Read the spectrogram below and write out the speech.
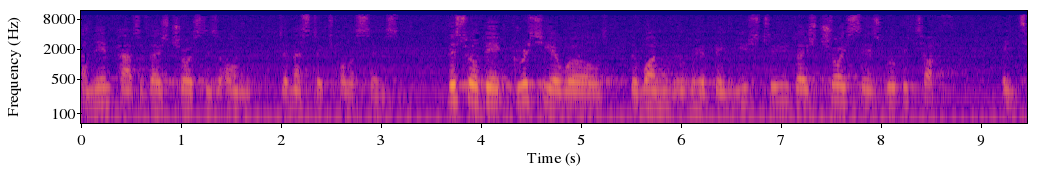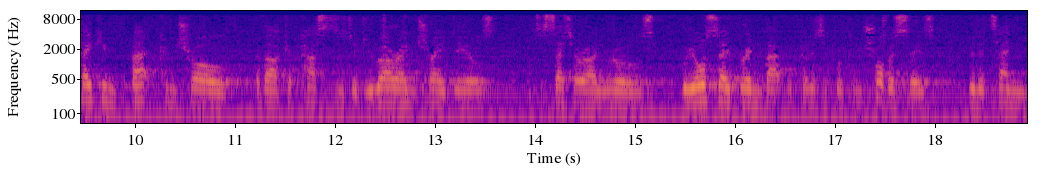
and the impact of those choices on domestic policies. This will be a grittier world than one that we have been used to. Those choices will be tough in taking back control of our capacity to do our own trade deals, to set our own rules. We also bring back the political controversies that attend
